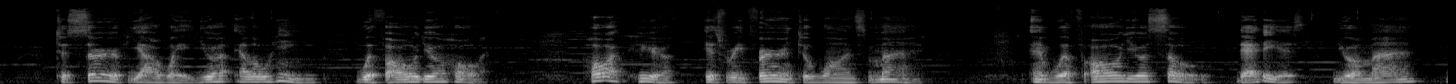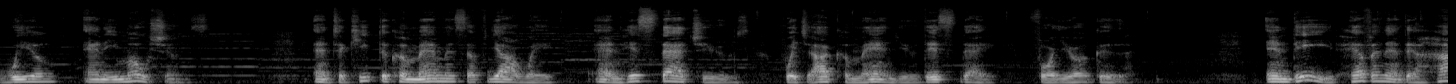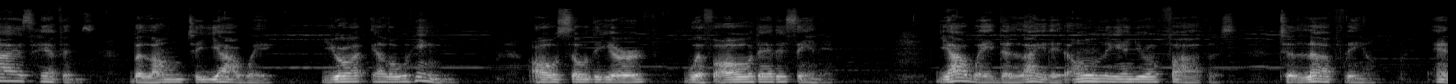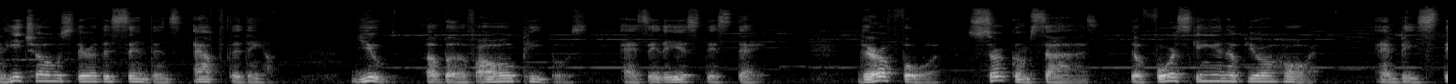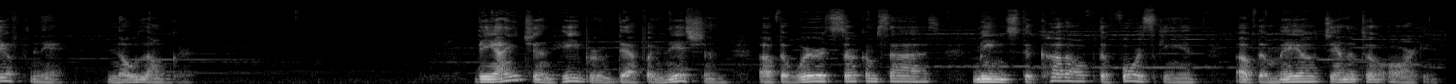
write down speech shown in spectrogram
to serve Yahweh your Elohim with all your heart. Heart here is referring to one's mind and with all your soul, that is, your mind, will, and emotions, and to keep the commandments of Yahweh and his statutes, which I command you this day for your good. Indeed, heaven and the highest heavens belong to Yahweh, your Elohim, also the earth with all that is in it Yahweh delighted only in your fathers to love them, and he chose their descendants after them, you above all peoples, as it is this day. Therefore, circumcise the foreskin of your heart, and be stiff necked no longer. The ancient Hebrew definition of the word circumcise means to cut off the foreskin of the male genital organ.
